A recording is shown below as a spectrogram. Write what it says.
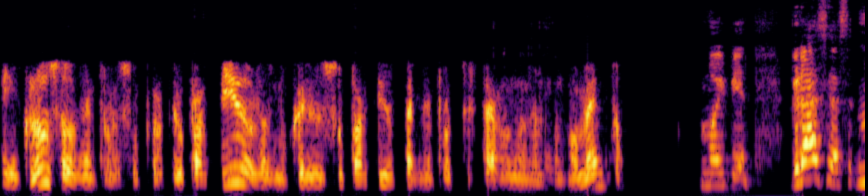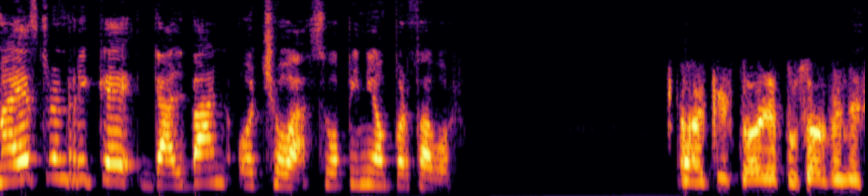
incluso dentro de su propio partido. Las mujeres de su partido también protestaron en algún momento. Muy bien. Gracias. Maestro Enrique Galván Ochoa, su opinión, por favor. Aquí estoy a tus órdenes.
